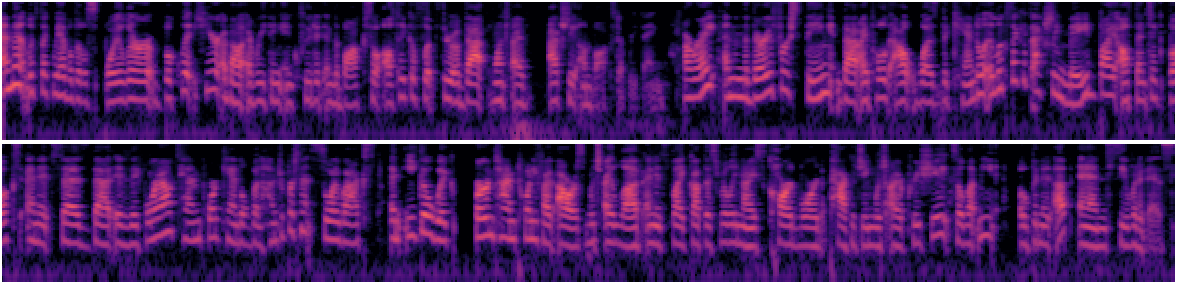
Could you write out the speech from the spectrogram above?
And then it looks like we have a little spoiler booklet here about everything included in the box. So I'll take a flip through of that once I've actually unboxed everything. All right. And then the very first thing that I pulled out was the candle. It looks like it's actually made by Authentic Books and it says that it is a 4 out of 10 pour candle, 100% soy wax, an eco wick, burn time 25 hours, which I love. And it's like got this really nice cardboard packaging, which I appreciate. So let me open it up and see what it is.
